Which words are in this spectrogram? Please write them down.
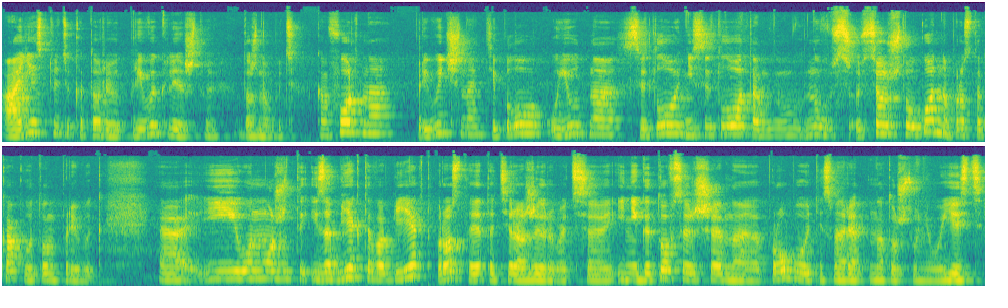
А есть люди, которые вот привыкли, что должно быть комфортно, привычно, тепло, уютно, светло, не светло, там, ну, все что угодно, просто как вот он привык. Э, и он может из объекта в объект просто это тиражировать э, и не готов совершенно пробовать, несмотря на то, что у него есть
